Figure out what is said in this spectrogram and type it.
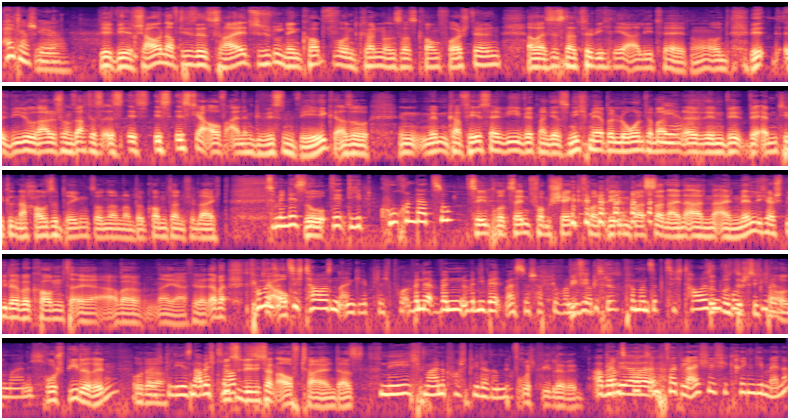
Alter Schwede. Ja. Wir, wir schauen auf diese Zeit, schütteln den Kopf und können uns das kaum vorstellen. Aber es ist natürlich Realität. Ne? Und wie, du gerade schon sagtest, es ist, es ist ja auf einem gewissen Weg. Also mit dem Café-Servis wird man jetzt nicht mehr belohnt, wenn man Nee. äh, den WM-Titel nach Hause bringt, sondern man bekommt dann vielleicht Zumindest So. die, die Kuchen dazu. 10% vom Scheck von dem, was dann ein, ein, ein männlicher Spieler bekommt. Äh, aber naja, vielleicht. Aber es gibt ja auch 75.000 angeblich, wenn, wenn, wenn die Weltmeisterschaft gewonnen wird. gibt es? 75.000 pro Spielerin, meine ich. pro Spielerin? Oder ich gelesen. Aber ich glaube, müssen die sich dann aufteilen, das nee, ich meine pro Spielerin. pro Spielerin? Aber Ganz kurz der, im Vergleich, wie viel kriegen die Männer?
